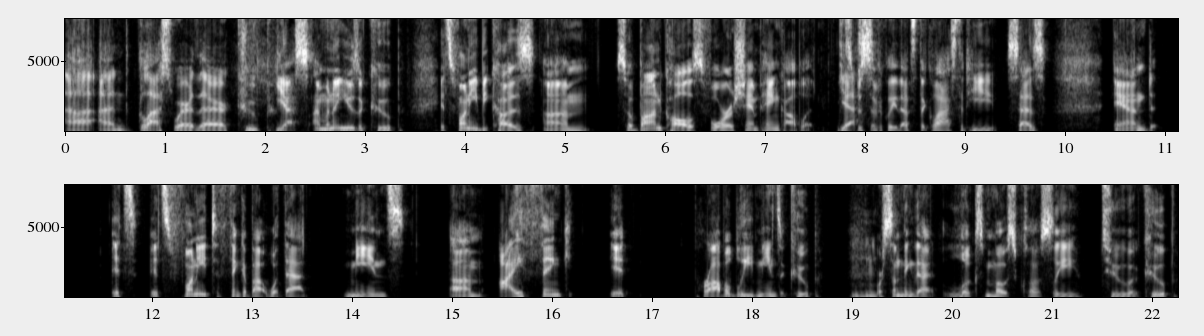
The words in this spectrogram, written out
Uh, and glassware there, coupe. Yes, I'm going to use a coupe. It's funny because um, so Bond calls for a champagne goblet. Yes. specifically, that's the glass that he says, and it's it's funny to think about what that means. Um, I think it probably means a coupe or something that looks most closely to a coupe.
